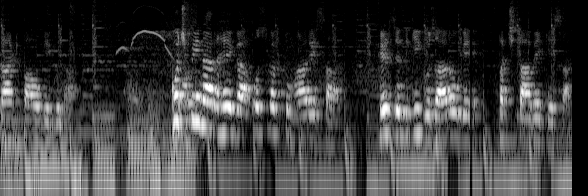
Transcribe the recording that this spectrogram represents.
काट पाओगे गुलाब कुछ भी ना रहेगा उस वक्त तुम्हारे साथ। फिर ज़िंदगी गुजारोगे पछतावे के साथ।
